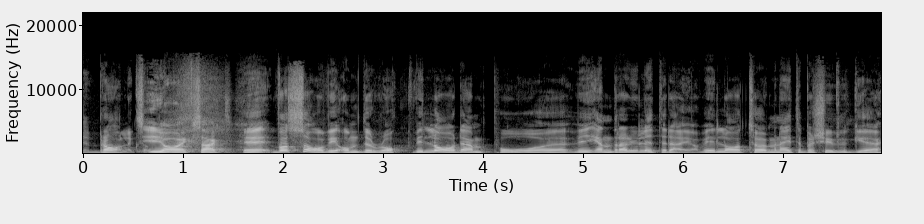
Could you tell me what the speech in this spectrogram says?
eh, bra liksom. Ja, exakt. Eh, vad sa vi om The Rock? Vi la den på... eh, Vi ändrade ju lite där ja. Vi la Terminator på 20, eh,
